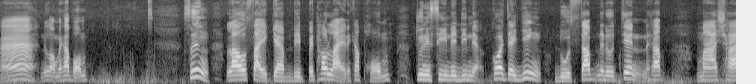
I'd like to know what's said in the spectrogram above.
อ่านึกออกไหมครับผม ซึ่งเราใส่แกบดิบไปเท่าไหร่นะครับผมจุลินทรีย์ในดินเนี่ยก็จะยิ่งดูดซับไนโตรเจนนะครับมาใช้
